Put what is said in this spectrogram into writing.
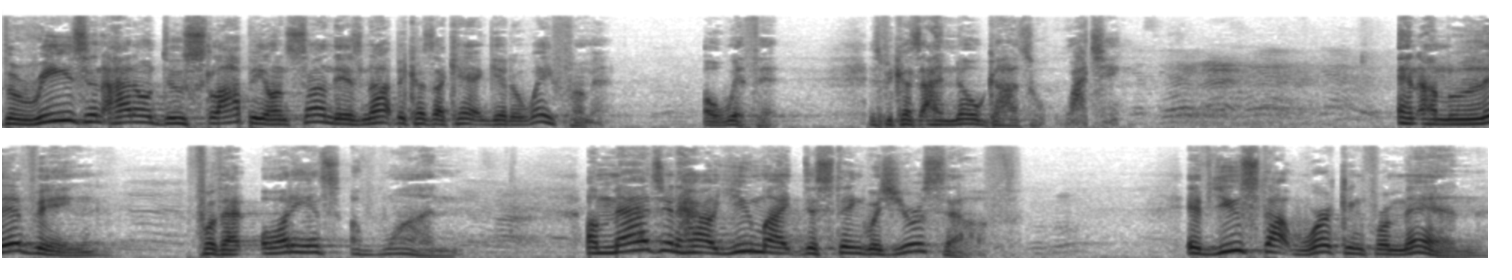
The reason I don't do sloppy on Sunday is not because I can't get away from it or with it. It's because I know God's watching. And I'm living for that audience of one. Imagine how you might distinguish yourself if you stop working for men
